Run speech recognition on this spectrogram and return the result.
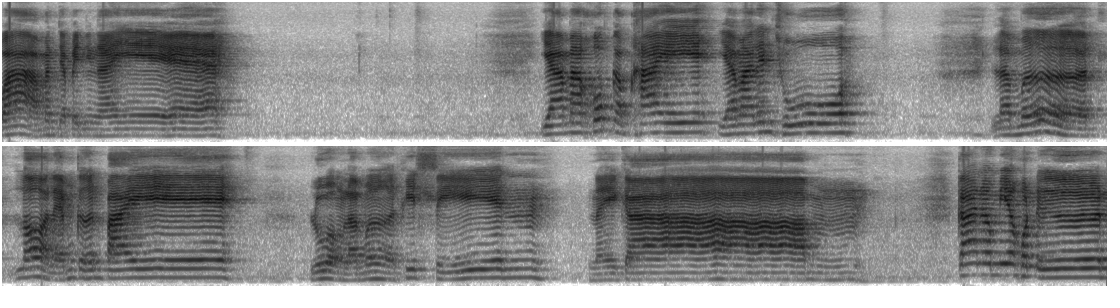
ว่ามันจะเป็นยังไง อย่ามาคบกับใคร อย่ามาเล่นชูละเมิดล่อแหลมเกินไปล่วงละเมิดพิษศีลในกามการเอาเมียคนอื่น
